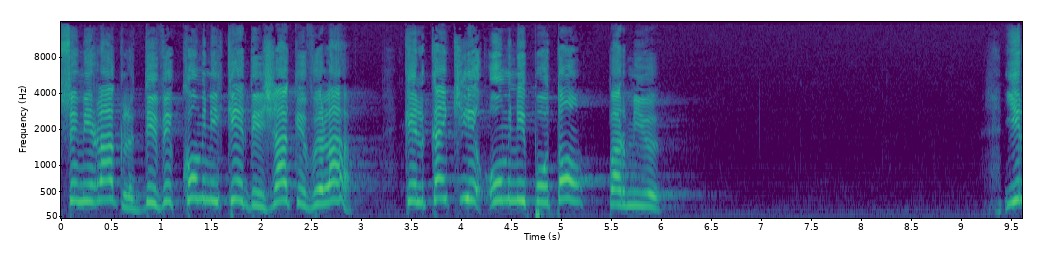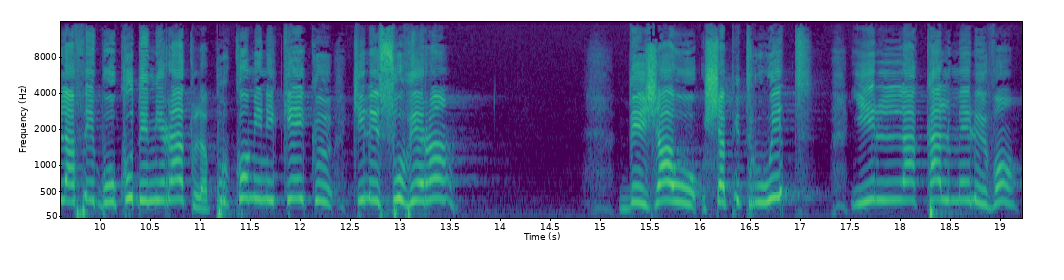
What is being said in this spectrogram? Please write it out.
ce miracle devait communiquer déjà que voilà, quelqu'un qui est omnipotent parmi eux. Il a fait beaucoup de miracles pour communiquer que, qu'il est souverain. Déjà au chapitre 8, il a calmé le vent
